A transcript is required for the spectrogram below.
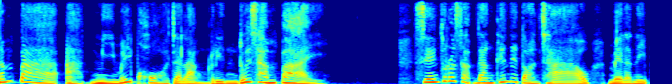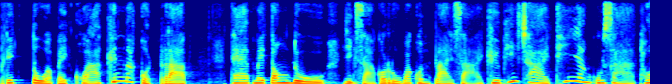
น้ำตาอาจมีไม่พอจะหลั่งรินด้วยซ้ำไป เสียงโทรศัพท์ดังขึ้นในตอนเช้า เมลานีพลิกตัวไปคว้าขึ้นมากดรับแทบไม่ต้องดู หญิงสาวก็รู้ว่าคนปลายสายคือพี่ชายที่ยังอุตส่าห์โทร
